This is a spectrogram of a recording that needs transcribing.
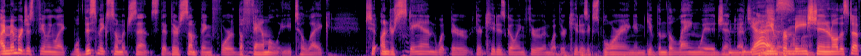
I remember just feeling like, well, this makes so much sense that there's something for the family to like to understand what their their kid is going through and what their kid is exploring and give them the language and, And and Yes. the information and all this stuff.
